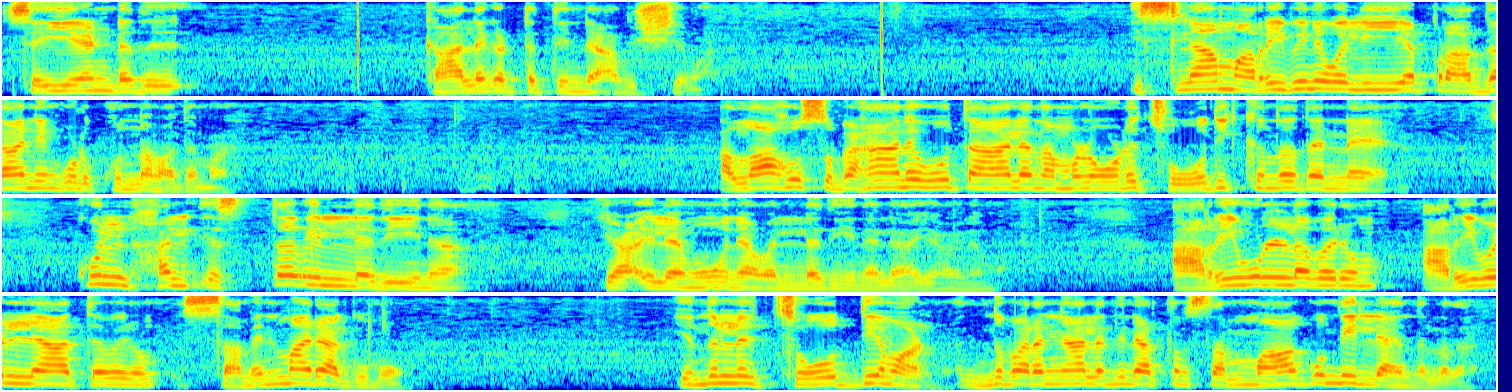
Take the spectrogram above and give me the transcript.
ചെയ്യേണ്ടത് കാലഘട്ടത്തിന്റെ ആവശ്യമാണ്. ഇസ്ലാം അറിവിന് വലിയ പ്രാധാന്യം കൊടുക്കുന്ന മതമാണ്. അള്ളാഹു സുബഹാനുഹു താല നമ്മളോട് ചോദിക്കുന്നത് തന്നെ കുൽ ഹൽ ഇസ്തവില്ലദീന യലമൂന വല്ലദീന ലായാലമു അറിവുള്ളവരും അറിവില്ലാത്തവരും സമന്മാരാകുമോ? എന്നുള്ള ചോദ്യമാണ്. എന്ന് പറഞ്ഞാൽ അതിന്റെ അർത്ഥം സമാകുന്നില്ല എന്നുള്ളതാണ്.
